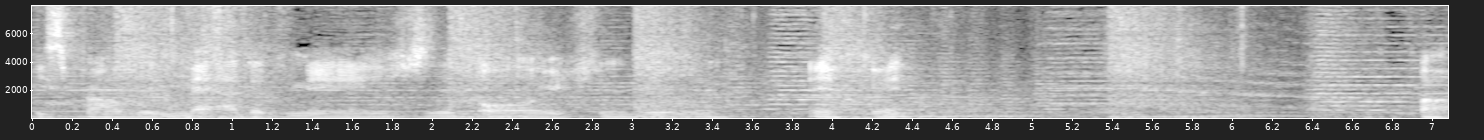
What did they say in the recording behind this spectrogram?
He's probably mad at me. He's like, oh, you shouldn't do AFK. Uh.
